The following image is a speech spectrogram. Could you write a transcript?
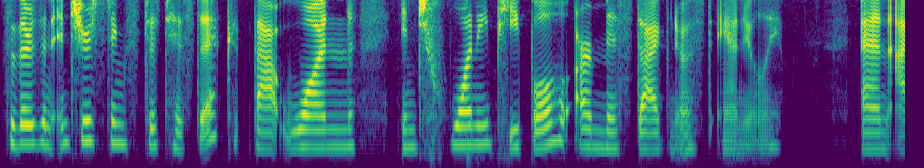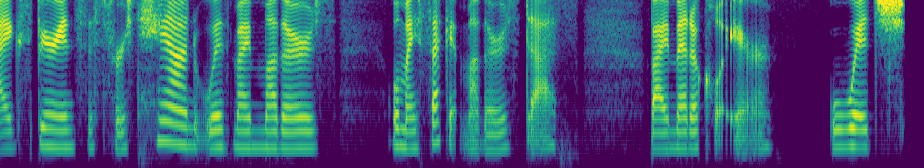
So there's an interesting statistic that one in 20 people are misdiagnosed annually. And I experienced this firsthand with my mother's, well, my second mother's death by medical error, which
